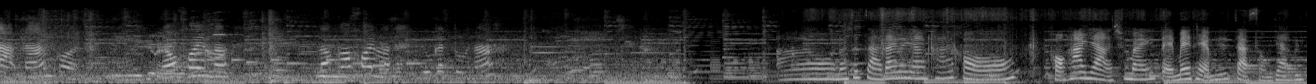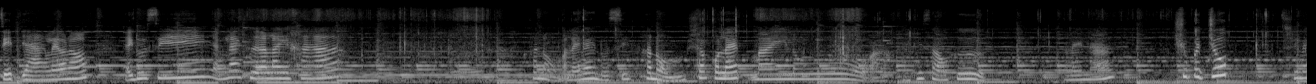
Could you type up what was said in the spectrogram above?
อาบน้ำก่อน แล้วค่อยมา แล้วก็ค่อยมาดูการ์ตูนนะ อ้าว น้องจ๊ะจ๋าได้แล้วยังคะของของห้าอย่างใช่ไหม แต่แม่แถมให้จ๊ะจ๋าสองอย่างเป็นเจ็ดอย่างแล้วเนาะ ไหนดูซิอย่างแรกคืออะไรคะ ขนมอะไรได้ดูซิขนมช็อกโกแลตไมโลอะอย่างที่สองคือ อะไรนะ ชุบจุ๊บใช่ไหม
